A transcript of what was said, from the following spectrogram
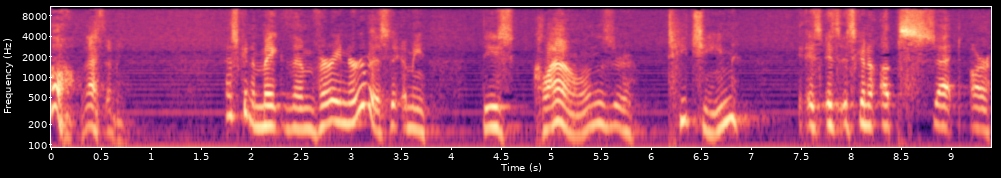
Oh, that's, I mean, that's going to make them very nervous. I mean, these clowns are teaching. It's, it's, it's going to upset our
